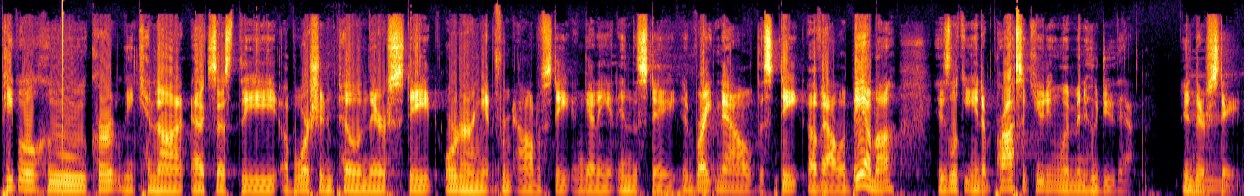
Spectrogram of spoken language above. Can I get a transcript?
people who currently cannot access the abortion pill in their state, ordering it from out of state and getting it in the state. And right now, the state of Alabama is looking into prosecuting women who do that in their state.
